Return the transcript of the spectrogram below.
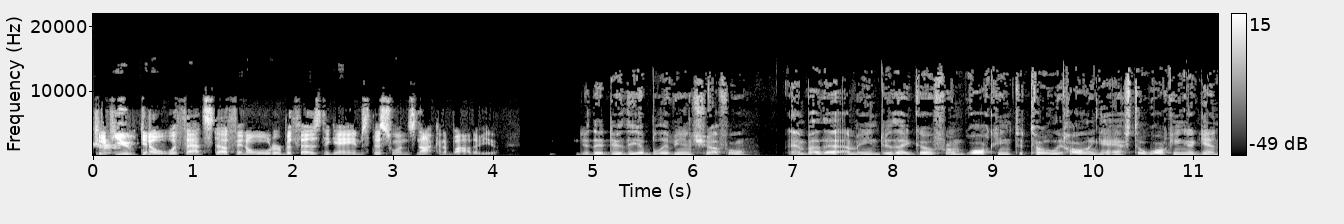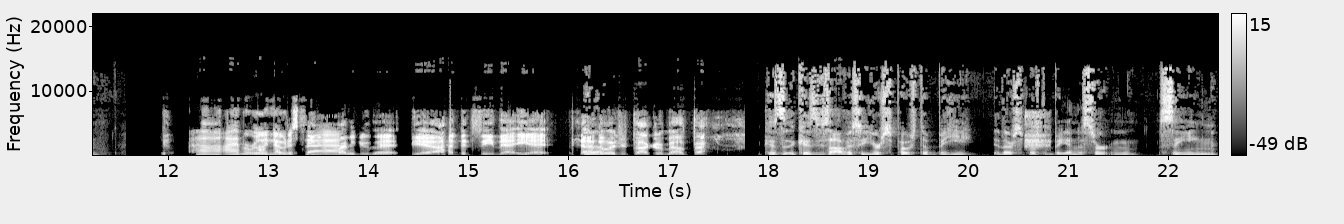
Sure. if you've dealt with that stuff in older Bethesda games, this one's not going to bother you. Do they do the Oblivion shuffle? And by that I mean, do they go from walking to totally hauling ass to walking again? Uh, I haven't really I haven't noticed seen that. anybody do that. Yeah, I haven't seen that yet. I know what you're talking about. Though. Because it's obviously you're supposed to be they're supposed to be in a certain scene,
